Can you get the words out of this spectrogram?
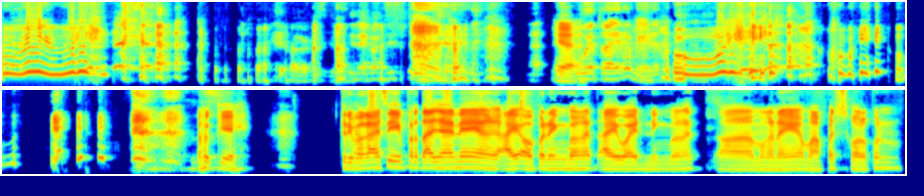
hui, hui. Tidak konsisten. Nah, Iya. Terakhirnya beda. hui, hui. Oke. Terima kasih pertanyaannya yang eye opening banget, eye widening banget eh, mengenai Muppets walaupun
